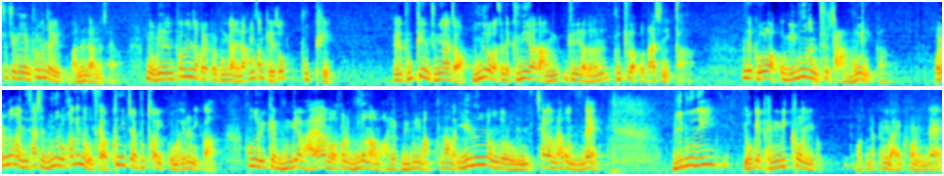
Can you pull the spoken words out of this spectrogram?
추출 효율은 표면적이 맞는다면서요. 근데 우리는 표면적 그래프를 본 게 아니라 항상 계속 부피. 왜냐면 부피는 중요하죠. 눈으로 봤을 때 균이라도 안 균이라도는 부피 갖고 따지니까. 근데 그걸 갖고 미분은 잘 안 보이니까. 얼마가 있는지 사실 눈으로 확인도 못 해요. 큰 입자에 붙어 있고 막 이러니까. 손으로 이렇게 뭉개 봐야 뭐 손에 묻어 나오면 아, 미분이 많구나. 막 이런 정도로 우리는 체감을 하고 있는데 미분이 요게 100미크론이거든요. 100마이크론인데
